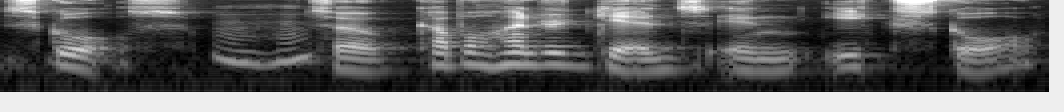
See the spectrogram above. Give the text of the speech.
schools. So a couple hundred kids in each school.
